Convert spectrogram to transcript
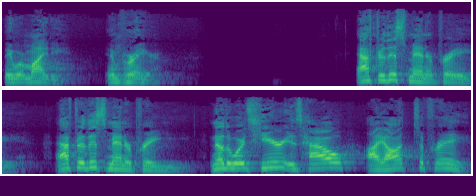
they were mighty in prayer. After this manner pray. After this manner pray ye. In other words, here is how I ought to pray.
